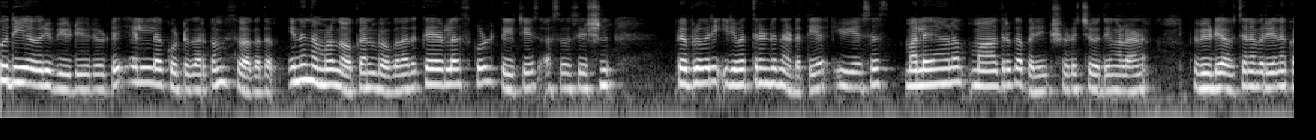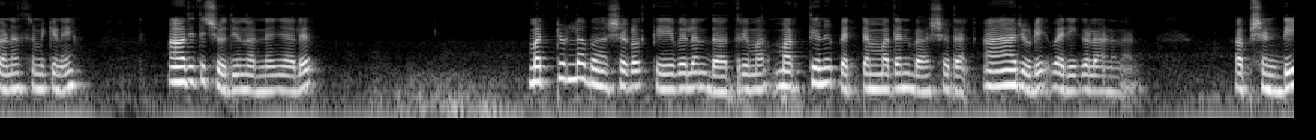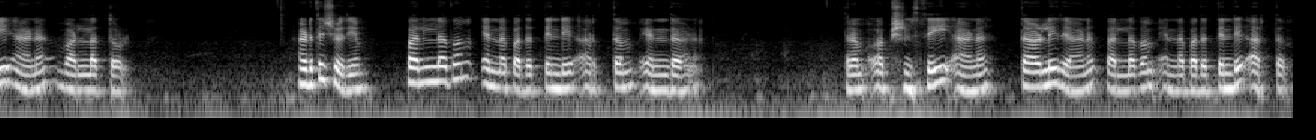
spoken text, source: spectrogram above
പുതിയ ഒരു വീഡിയോയിലോട്ട് എല്ലാ കൂട്ടുകാർക്കും സ്വാഗതം. ഇന്ന് നമ്മൾ നോക്കാൻ പോകുന്നത് Kerala school teachers association February ഇരുപത്തിരണ്ട് നടത്തിയ യു എസ് എസ് മലയാളം മാതൃക പരീക്ഷയുടെ ചോദ്യങ്ങളാണ്. ഇപ്പോൾ വീഡിയോ അവസാനം വരെ ഒന്ന് കാണാൻ ശ്രമിക്കണേ. ആദ്യത്തെ ചോദ്യം എന്ന് പറഞ്ഞു കഴിഞ്ഞാൽ മറ്റുള്ള ഭാഷകൾ കേവലം ധാത്രിമാർ മർത്യന് പെറ്റമ്മതൻ ഭാഷ താൻ ആരുടെ വരികളാണെന്നാണ്. ഓപ്ഷൻ ഡി ആണ് വള്ളത്തോൾ. അടുത്ത ചോദ്യം പല്ലവം എന്ന പദത്തിന്റെ അർത്ഥം എന്താണ്? ഉത്തരം ഓപ്ഷൻ സി ആണ് തളിരാണ് പല്ലവം എന്ന പദത്തിന്റെ അർത്ഥം.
